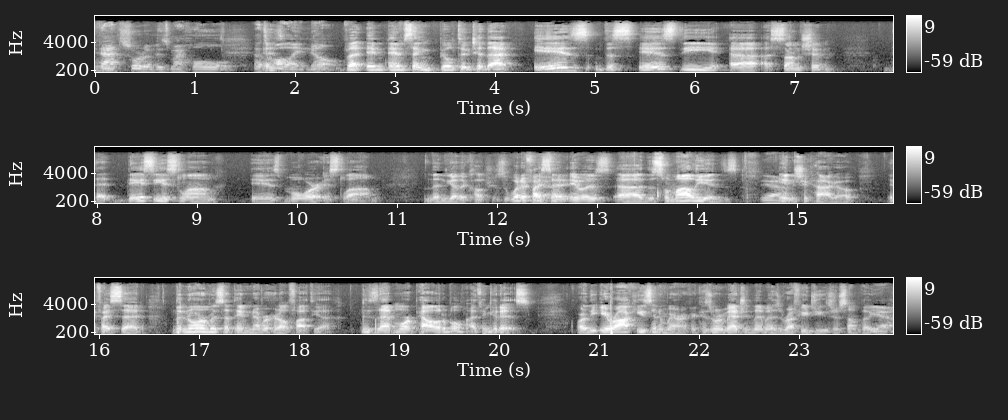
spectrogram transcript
Yeah. that sort of is my whole. That's all I know. But and, and I'm saying built into that is this is the uh, assumption that Desi Islam is more Islam than the other cultures. What if I said it was uh, the Somalians Yeah. in Chicago? If I said the norm is that they've never heard Al Fatiha, is that more palatable? I think it is. Or the Iraqis in America, because we're imagining them as refugees or something. Yeah.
